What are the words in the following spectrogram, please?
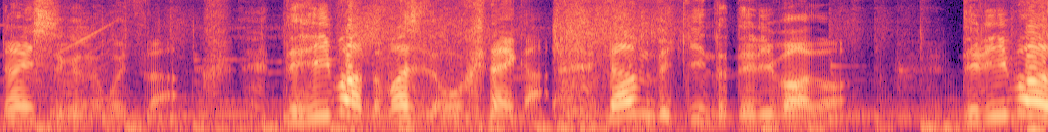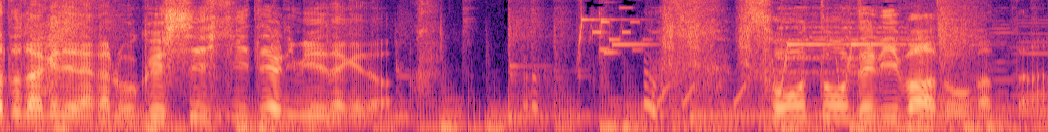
何してくんのこいつら。デリバードマジで多くないか。何匹いんだデリバード。デリバードだけでなんか6、7匹いたように見えたけど。相当デリバード多かったな。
